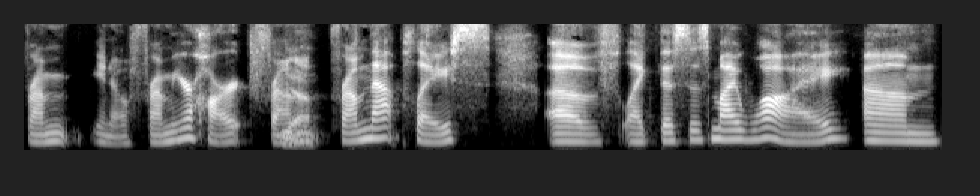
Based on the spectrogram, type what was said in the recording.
from, you know, from your heart, from Yeah. from that place of like this is my why. Um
